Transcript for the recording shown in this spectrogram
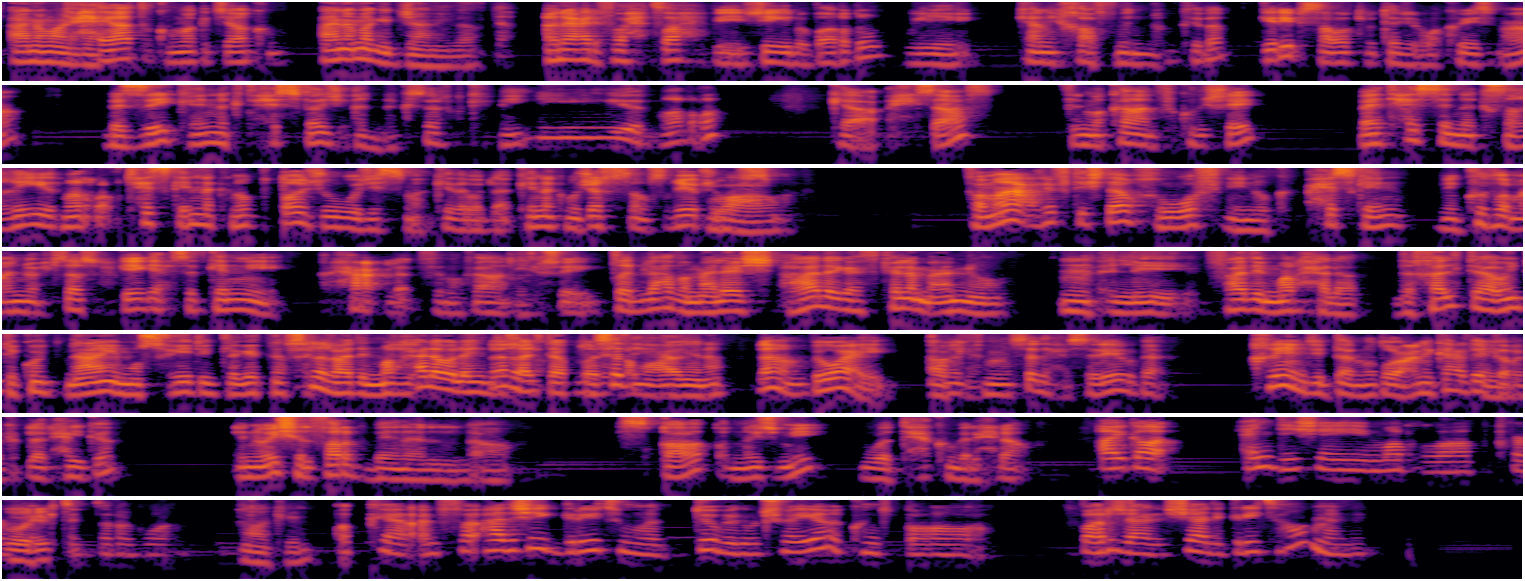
أنا ما في جاني. حياتكم ما قد جاكم؟ أنا ما قد جاني ذا. أنا أعرف واحد صاحبي يجي له برضه وكان يخاف منه كذا قريب صارت له تجربة كويس معاه. بس زي كأنك تحس فجأة إنك صرت كبير مرة كإحساس في المكان في كل شيء. بعدين تحس إنك صغير مرة وتحس كأنك نقطة جوا جسمك كذا ولا كأنك مجسم صغير جوا واو. جسمك. فما عرفت إيش ده وخوفني إنه أحس كأن من كثر ما إنه إحساس حقيقي حسيت كأني حعلق في مكان ولا شيء. طيب لحظة معليش. هذا اللي قاعد أتكلم عنه. مم. اللي في هذه المرحلة دخلتها وأنت كنت نايم وصحيت أنت لقيت نفسك لا، في لا. هذه المرحلة ولا أنت. دخلتها بطريقة. معينة؟ لا بوعي منسدح السرير وقاعد خلينا نجيب ذا الموضوع أنا قاعد أقرأ أيوه. قبل الحلقة إنه إيش الفرق بين الإسقاط النجمي والتحكم بالأحلام I got عندي شيء مرة قولي. perfect أقدر أقول okay okay الف... هذا شيء قريته من دوبي قبل شوية كنت ب... برجع للأشياء اللي قريتها من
